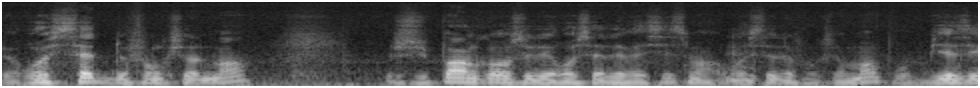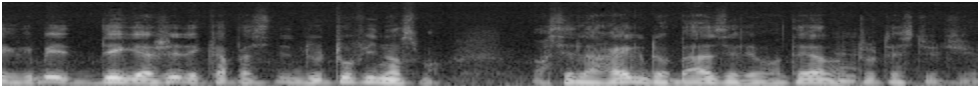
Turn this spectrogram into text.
de, recettes de fonctionnement. Je ne suis pas encore sur les recettes d'investissement, mmh. recettes de fonctionnement pour bien s'équilibrer et dégager des capacités d'autofinancement. C'est la règle de base élémentaire dans mmh. toute institution.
